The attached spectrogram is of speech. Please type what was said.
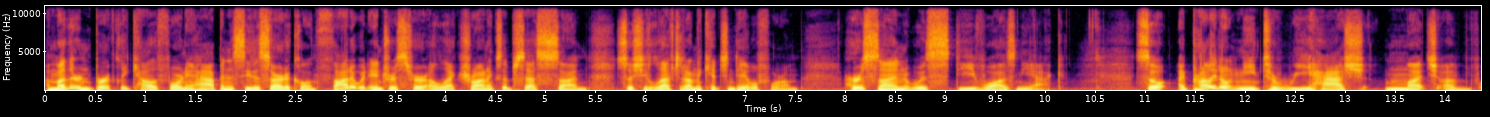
A mother in Berkeley, California happened to see this article and thought it would interest her electronics obsessed son, so she left it on the kitchen table for him. Her son was Steve Wozniak. So I probably don't need to rehash much of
